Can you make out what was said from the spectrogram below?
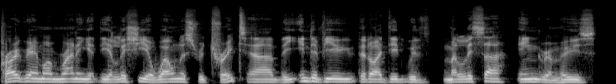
program I'm running at the Elysia Wellness Retreat. Uh, the interview that I did with Melissa Ingram, who's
